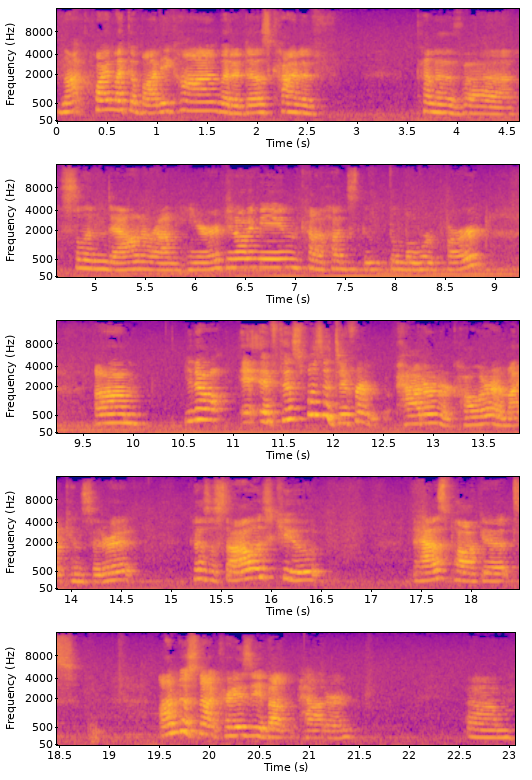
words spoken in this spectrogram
not quite like a bodycon, but it does kind of kind of uh, slim down around here. You know what I mean? Kind of hugs the, the lower part. Um, you know, if this was a different pattern or color, I might consider it because the style is cute. It has pockets. I'm just not crazy about the pattern. Um,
